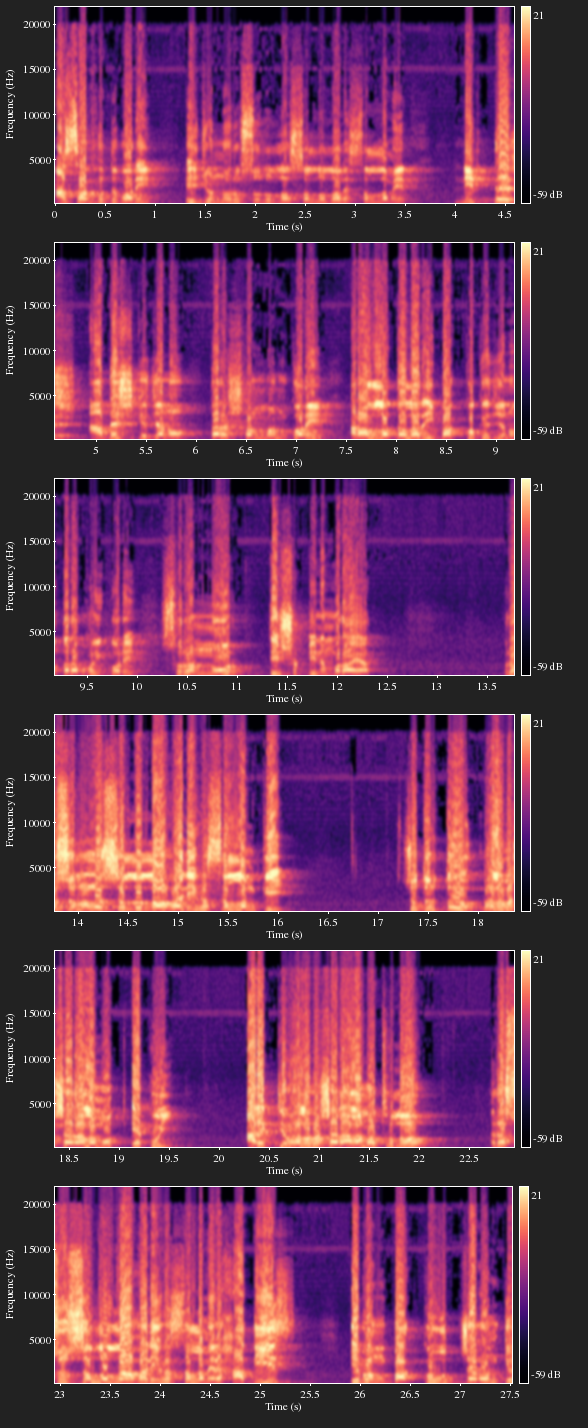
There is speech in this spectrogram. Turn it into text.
আজাব হতে পারে। এই জন্য রসুল্লাহ সাল্লাহ সাল্লামের নির্দেশ, আদেশকে যেন তারা সম্মান করে আর আল্লাহ তালার এই বাক্যকে যেন তারা ভয় করে। সুরান্নুর তেষট্টি নম্বর আয়াত। রসুল্লাহ সাল্লাহ আলী আসাল্লামকে চতুর্থ ভালোবাসার আলামত একই। আরেকটি ভালোবাসার আলামত হলো, রাসুল সাল্লাহ আলী হাদিস এবং বাক্য উচ্চারণকে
